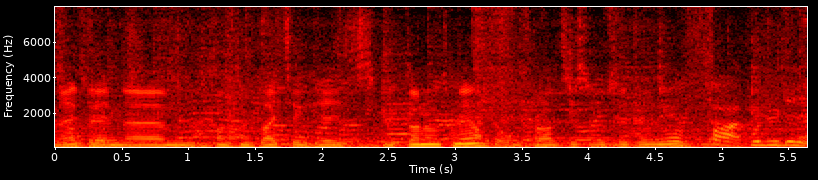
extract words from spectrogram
Nathan um, contemplating his McDonald's meal. Francis also joining you. Oh fuck, what do we do?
